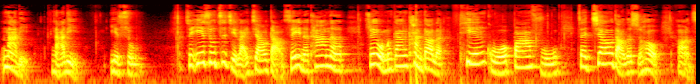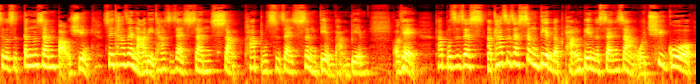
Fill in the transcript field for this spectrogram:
那里，哪里？耶稣。所以耶稣自己来教导，所以呢，他呢，所以我们刚刚看到了天国八福在教导的时候啊，这个是登山宝训，所以他在哪里？他是在山上，他不是在圣殿旁边。OK，他不是在啊，他是在圣殿的旁边的山上。我去过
